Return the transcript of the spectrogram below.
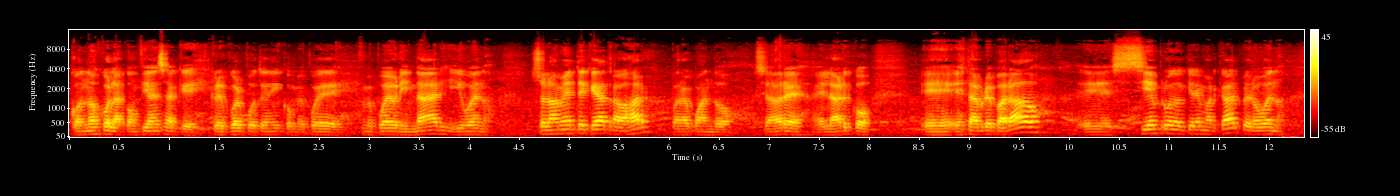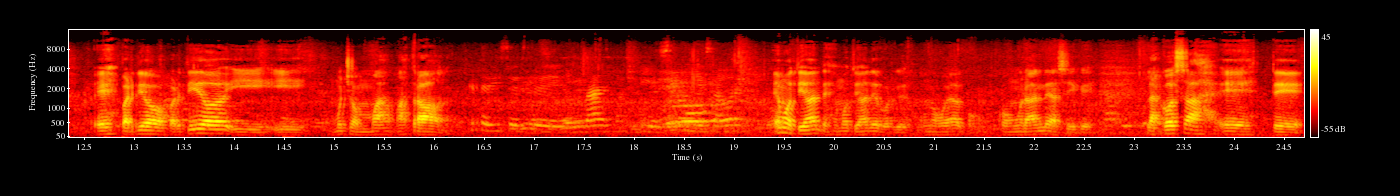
conozco la confianza que, que el cuerpo técnico me puede, me puede brindar y bueno, solamente queda trabajar para cuando se abre el arco eh, estar preparado. Eh, siempre uno quiere marcar, pero bueno, es partido a partido y, y mucho más, más trabajo. ¿no? ¿Qué te dice este rival y ese ahora? Es motivante, es motivante porque uno juega con, con un grande, así que las cosas este,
